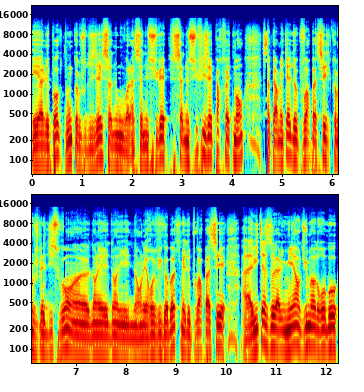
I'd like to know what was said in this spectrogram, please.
Et à l'époque, donc, comme je vous disais, ça nous, voilà, ça nous suivait, ça nous suffisait parfaitement. Ça permettait de pouvoir passer, comme je l'ai dit souvent euh, dans les, dans les, dans les revues Gobots, mais de pouvoir passer à la vitesse de la lumière, du mode robot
